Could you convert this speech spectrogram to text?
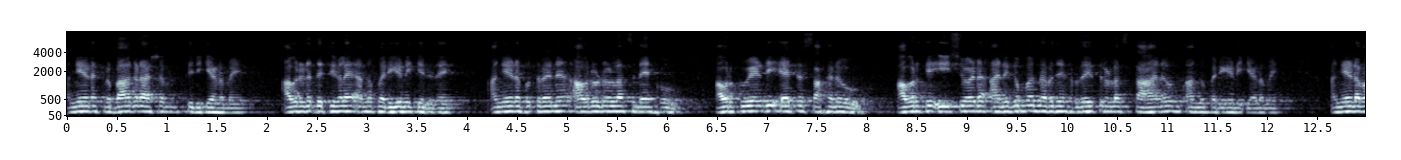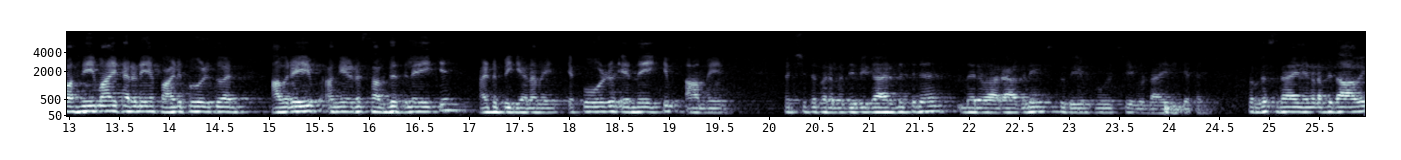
അങ്ങയുടെ കൃപാകടാശം തിരിക്കണമേ. അവരുടെ തെറ്റുകളെ അങ്ങ് പരിഗണിക്കരുതേ. അങ്ങയുടെ പുത്രന് അവരോടുള്ള സ്നേഹവും അവർക്ക് വേണ്ടി ഏറ്റ സഹനവും അവർക്ക് ഈശോയുടെ അനുകമ്പം നിറഞ്ഞ ഹൃദയത്തിലുള്ള സ്ഥാനവും അങ്ങ് പരിഗണിക്കണമേ. അങ്ങയുടെ മഹനീയമായ കരുണയെ പാടിപ്പുകഴ്ത്തുവാൻ അവരെയും അങ്ങയുടെ സബ്ദത്തിലേക്ക് അടുപ്പിക്കണമേ. എപ്പോഴും എന്നേക്കും ആമേൻ. പരിശുദ്ധ പരമദിവികാരണത്തിന് നിരവ് ആരാധനയും സ്തുതിയും പൂഴ്ചയും ഉണ്ടായിരിക്കട്ടെ. സ്വർഗസ്നായ ഞങ്ങളുടെ പിതാവേ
